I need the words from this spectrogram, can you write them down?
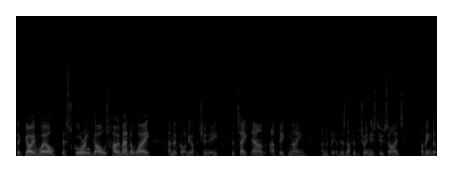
they're going well, they're scoring goals, home and away, and they've got the opportunity to take down a big name. And bit, there's nothing between these two sides. I think that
